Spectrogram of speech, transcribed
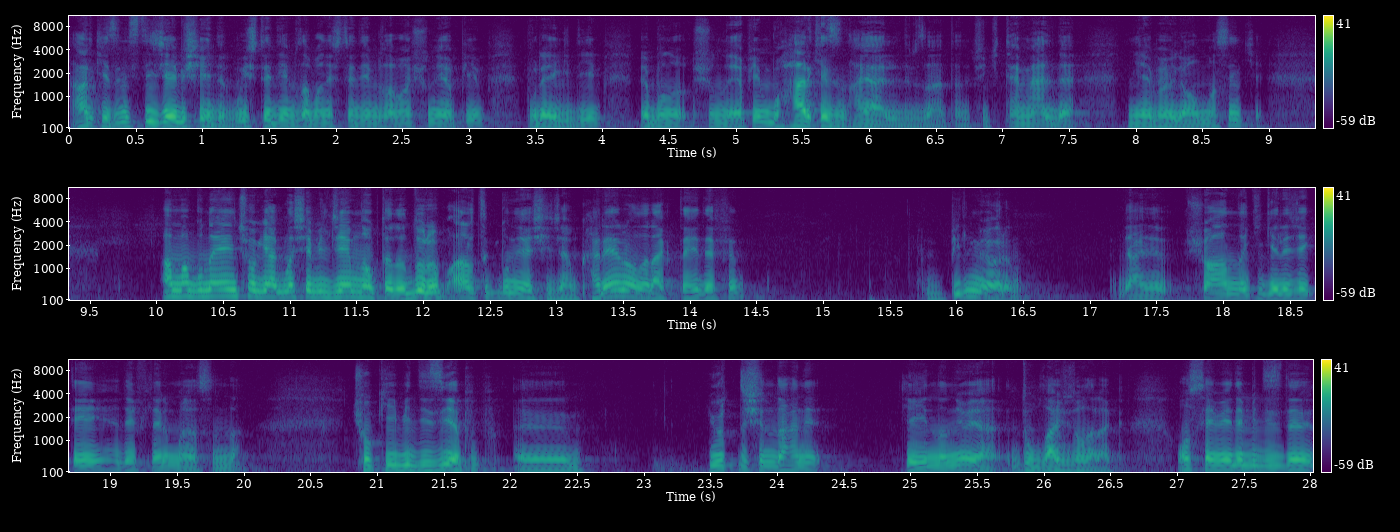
Herkesin isteyeceği bir şeydir bu. İstediğim zaman, istediğim zaman şunu yapayım, buraya gideyim ve bunu şununla yapayım. Bu herkesin hayalidir zaten. Çünkü temelde niye böyle olmasın ki? Ama buna en çok yaklaşabileceğim noktada durup artık bunu yaşayacağım. Kariyer olarak da hedefim bilmiyorum. Yani şu andaki gelecekteki hedeflerim arasında çok iyi bir dizi yapıp e, yurt dışında hani yayınlanıyor ya dublajlı olarak. O seviyede bir dizide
